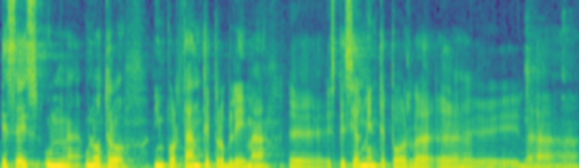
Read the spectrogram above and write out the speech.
Ese es un, un otro importante problema eh, especialmente por eh, la,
